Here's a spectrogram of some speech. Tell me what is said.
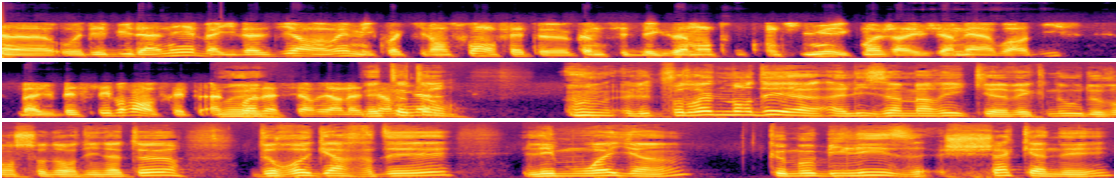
euh, au début d'année, bah, il va se dire ah ouais, mais quoi qu'il en soit, en fait, euh, comme c'est de l'examen tout continu et que moi j'arrive jamais à avoir 10, bah, je baisse les bras en fait. À Ouais. quoi va servir la Mais terminale il faudrait demander à, à Lisa Marie, qui est avec nous devant son ordinateur, de regarder les moyens que mobilise chaque année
